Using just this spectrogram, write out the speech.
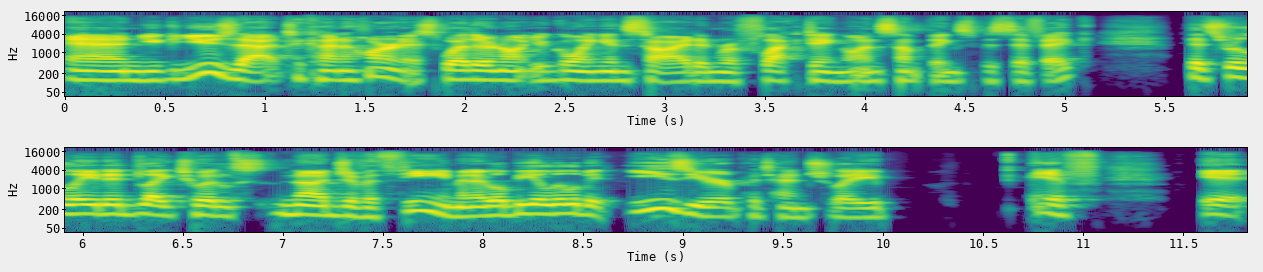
and you can use that to kind of harness whether or not you're going inside and reflecting on something specific that's related like to a nudge of a theme and it'll be a little bit easier potentially if it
